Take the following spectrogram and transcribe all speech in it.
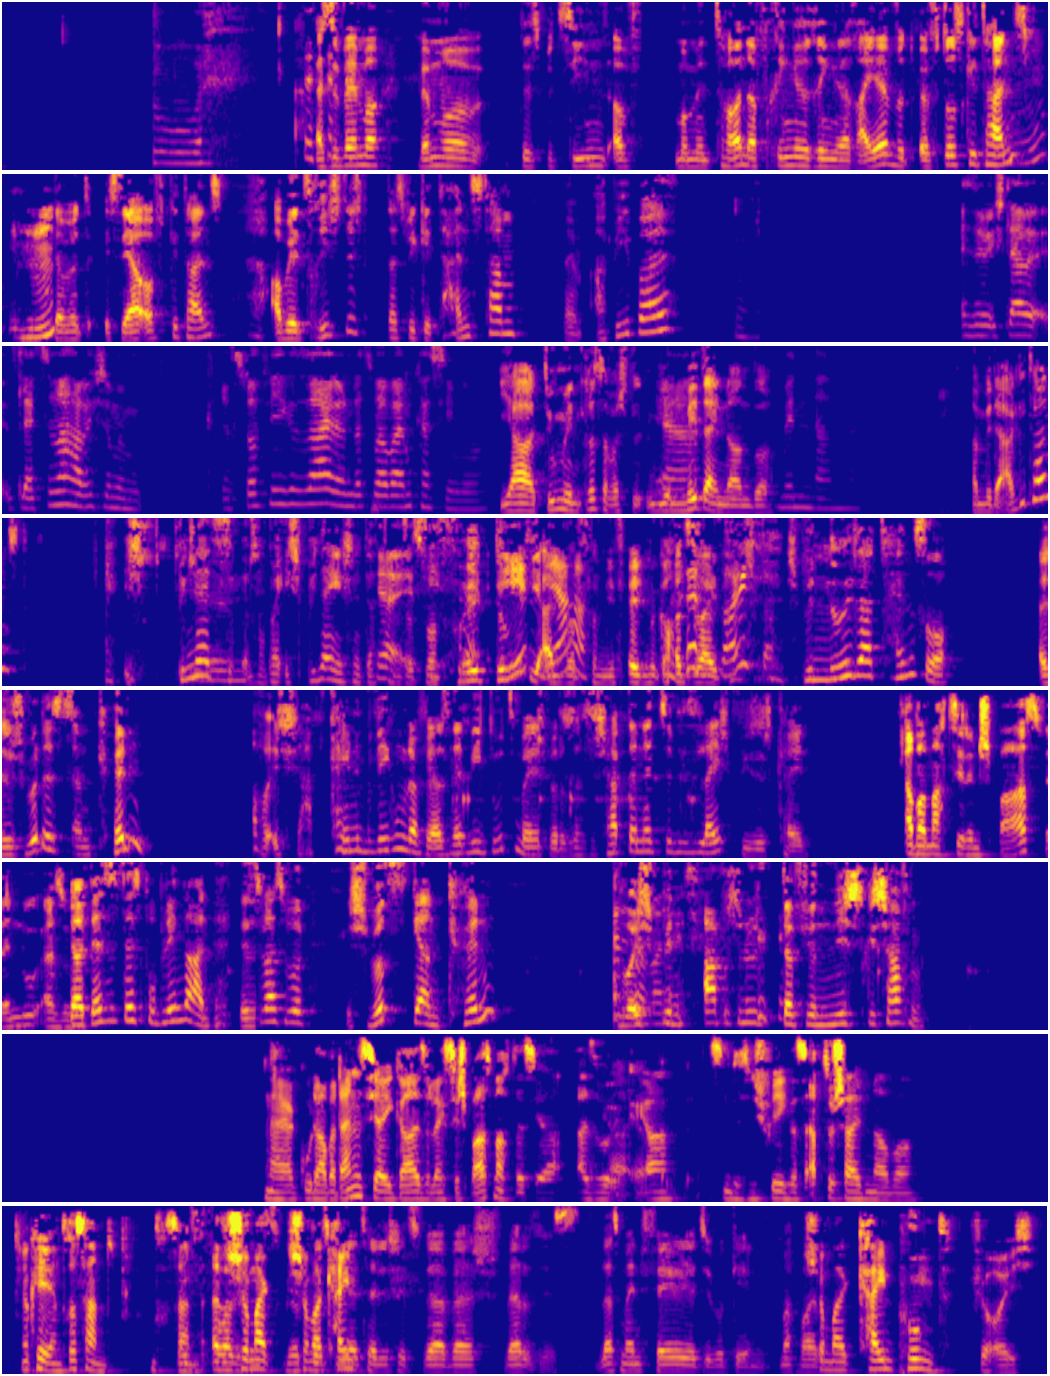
Also wenn wir, wenn wir das beziehen auf momentan auf Ringelringereihe wird öfters getanzt. Mhm. Mhm. Da wird sehr oft getanzt. Aber jetzt richtig, dass wir getanzt haben beim Abiball? Also ich glaube, das letzte Mal habe ich so mit dem Christoph wie gesagt und das war beim Casino. Ja, du mit Chris, aber wir Ja. miteinander. Miteinander. Haben wir da getanzt? Ich bin Stimmt. jetzt, wobei ich bin eigentlich nicht der Ja, Tänzer. Das war voll du, dumm, eben, die Antwort ja. von mir, fällt mir gerade so ein. Sag ich doch. Ich bin null der Tänzer. Also ich würde es dann können, aber ich habe keine Bewegung dafür. Das ist nicht wie du zum Beispiel. Das heißt, ich habe da nicht so diese Leichtfüßigkeit. Aber macht's dir denn Spaß, wenn du, also, Ja, das ist das Problem daran. Das ist was, wo ich würde es gern können, aber ich aber bin nicht. absolut dafür nicht geschaffen. naja, gut, aber dann ist ja egal, solange es dir Spaß macht, das ja, also, Ja, ja, ja. ist ein bisschen schwierig, das abzuschalten, aber, okay, interessant, interessant. Also schon mal, schon mal kein, Jetzt wer, wer, jetzt, lass meinen Fail jetzt übergehen. Mach mal. schon mal kein Punkt für euch.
